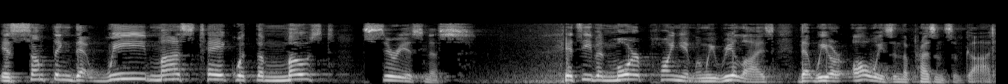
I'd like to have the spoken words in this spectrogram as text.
is something that we must take with the most seriousness. It's even more poignant when we realize that we are always in the presence of God.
